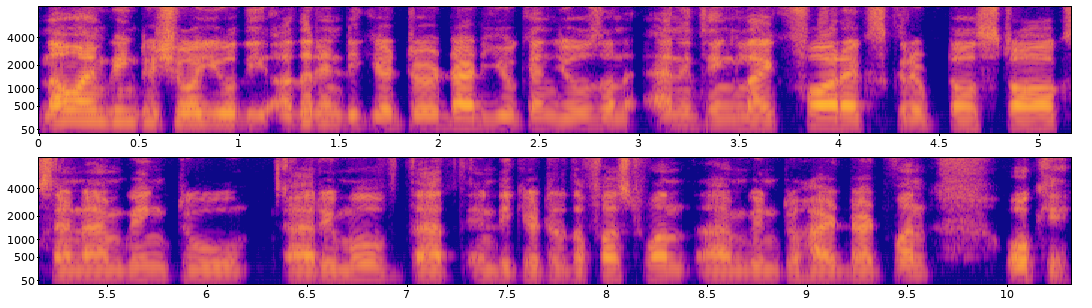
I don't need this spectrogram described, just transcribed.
now i'm going to show you the other indicator that you can use on anything like forex crypto stocks and i'm going to uh, remove that indicator the first one. I'm going to hide that one. Okay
